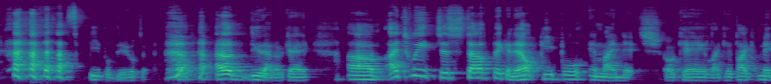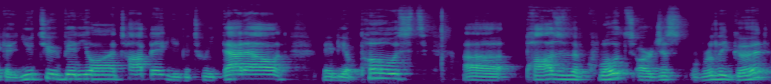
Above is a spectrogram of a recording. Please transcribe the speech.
That's what people do. I don't do that, okay? Um, I tweet just stuff that can help people in my niche, okay? Like if I can make a YouTube video on a topic, you can tweet that out. Maybe a post. Uh, positive quotes are just really good.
